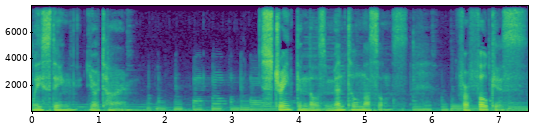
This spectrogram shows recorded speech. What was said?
wasting your time. Strengthen those mental muscles for focus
